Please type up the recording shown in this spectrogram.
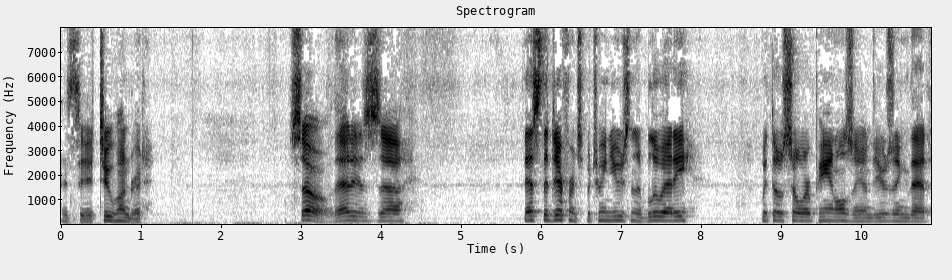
it's the 200. So that is uh, that's the difference between using the Bluetti with those solar panels and using that,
